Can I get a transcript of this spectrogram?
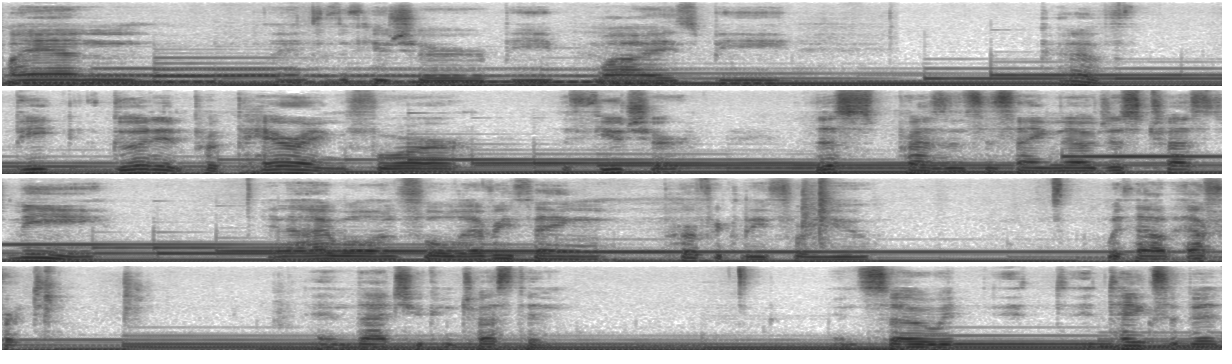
plan, plan for the future, be wise, be kind of, be good in preparing for the future. This presence is saying, no, just trust me and I will unfold everything perfectly for you without effort and that you can trust in. And so it, it, it takes a bit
